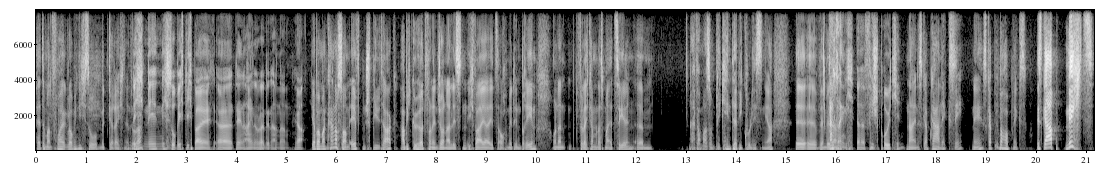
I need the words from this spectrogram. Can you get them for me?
hätte man vorher, glaube ich, nicht so mitgerechnet, oder? Nicht, nee, nicht so richtig bei äh, den einen oder den anderen. Ja. Ja, aber man kann doch so am 11. Spieltag, habe ich gehört von den Journalisten, ich war ja jetzt auch mit in Bremen und dann, vielleicht kann man das mal erzählen, ähm, einfach mal so einen Blick hinter die Kulissen, ja. Äh, äh, Gab es eigentlich äh, Fischbrötchen? Nein, es gab gar nichts. Nee? Nee, es gab überhaupt nichts. Es gab nichts!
